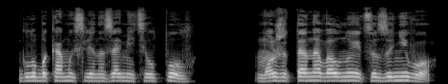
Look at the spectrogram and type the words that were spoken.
— глубокомысленно заметил Пол. Может, она волнуется за него.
